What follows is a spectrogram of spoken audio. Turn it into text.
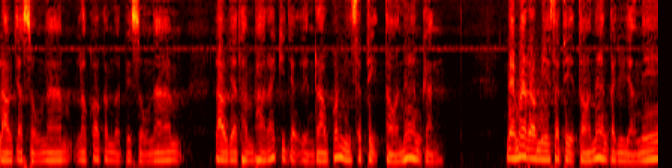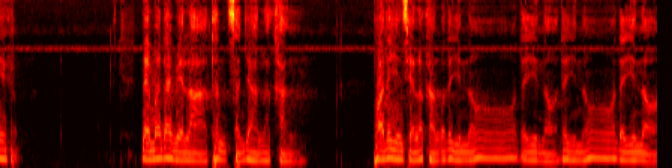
เราจะส่งน้ำเราก็กำหนดไปส่งน้ำเราจะทำภารกิจอย่างอื่น เราก็มีสติต่อเนื่องกัน ในเมื่อเรามีสติต่อเนื่องกันอยู่อย่างนี้ครับ ในเมื่อได้เวลาท่านสัญญาณระฆัง พอได้ยินเสียงระฆังก็ได้ยินเนาะได้ยินเนาะได้ยินเนาะได้ยินเนาะ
